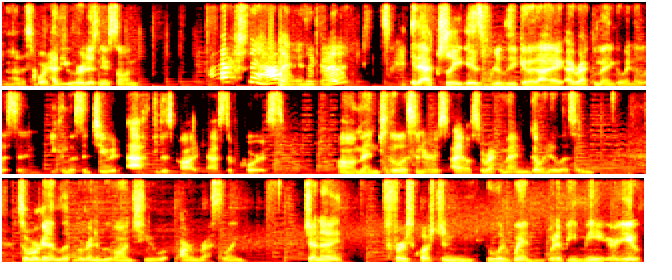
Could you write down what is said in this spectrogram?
Not a sport. Have you heard his new song? I actually haven't. Is it good? It actually is really good. I, I recommend going to listen. You can listen to it after this podcast, of course. Um, and to the listeners, I also recommend going to listen. So we're gonna we're gonna move on to arm wrestling. Jenna, first question: Who would win? Would it be me or you?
